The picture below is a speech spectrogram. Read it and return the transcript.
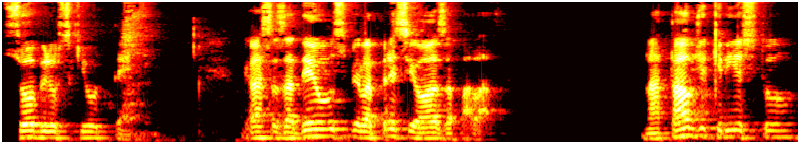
sobre os que o temem. Graças a Deus pela preciosa palavra. Natal de Cristo,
